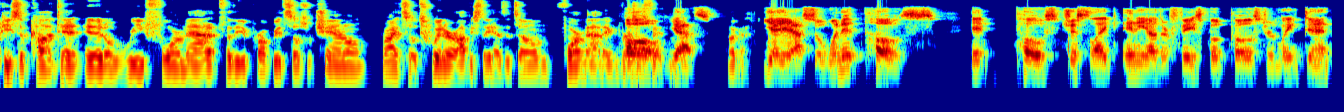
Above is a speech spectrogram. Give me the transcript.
piece of content and it'll reformat it for the appropriate social channel, right? So Twitter obviously has its own formatting versus oh, Facebook. yes. Okay. Yeah, yeah. So when it posts, it posts just like any other Facebook post or LinkedIn, and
